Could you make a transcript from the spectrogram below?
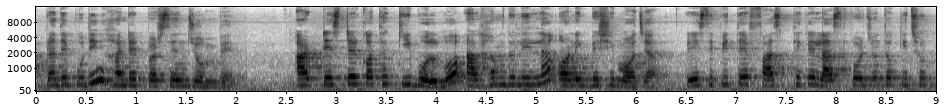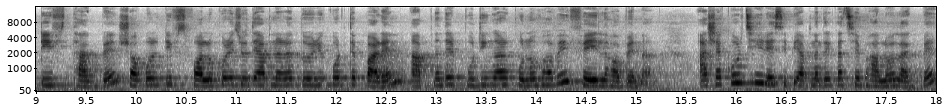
আপনাদের পুডিং হান্ড্রেড পারসেন্ট জমবে। আর টেস্টের কথা কি বলব? আলহামদুলিল্লাহ, অনেক বেশি মজা। রেসিপিতে ফার্স্ট থেকে লাস্ট পর্যন্ত কিছু টিপস থাকবে। সকল টিপস ফলো করে যদি আপনারা তৈরি করতে পারেন, আপনাদের পুডিং আর কোনোভাবেই ফেল হবে না। আশা করছি রেসিপি আপনাদের কাছে ভালো লাগবে।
